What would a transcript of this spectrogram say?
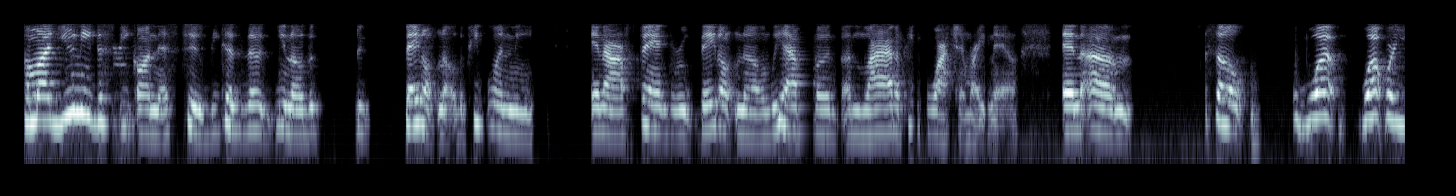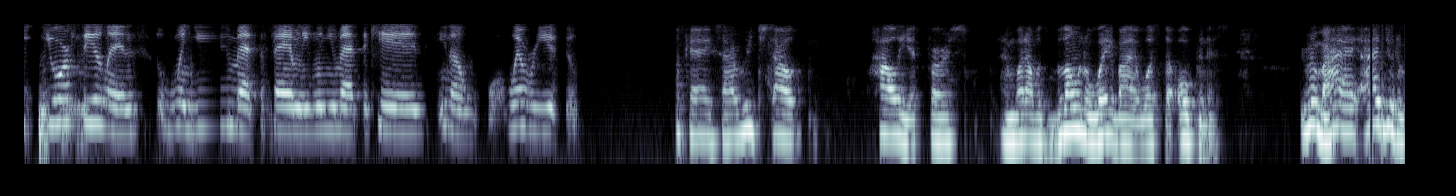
Hamad, you need to speak on this too because the, you know, the, the they don't know. The people in the in our fan group they don't know. We have a, a lot of people watching right now. And um so what what were your feelings when you met the family when you met the kids? You know where were you Okay, so I reached out Holly at first, and what I was blown away by was the openness. Remember, I, I do the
